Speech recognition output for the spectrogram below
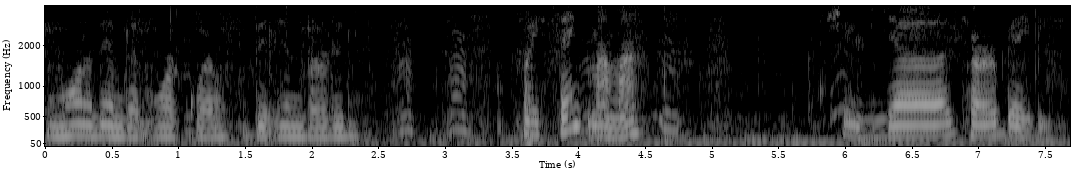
One of them doesn't work well. It's a bit inverted. What think, Mama? She loves her babies.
